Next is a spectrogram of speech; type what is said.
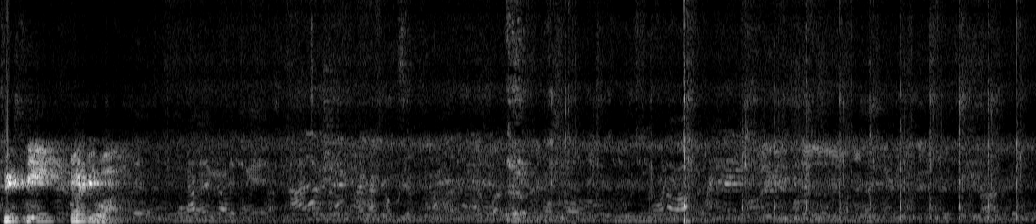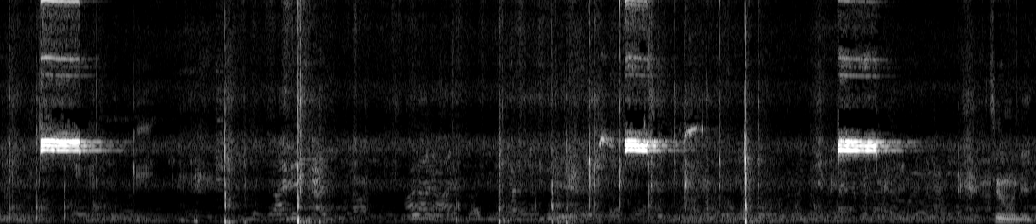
sixty twenty one。这么年纪，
